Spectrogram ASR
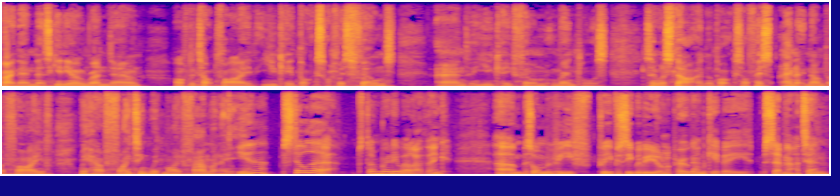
Right then, let's give you a rundown of the top five UK box office films and the UK film rentals. So we'll start at the box office, and at number five, we have Fighting with My Family. Yeah, still there. It's done really well, I think. Um, it's one we've previously reviewed on the program. give a seven out of ten.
